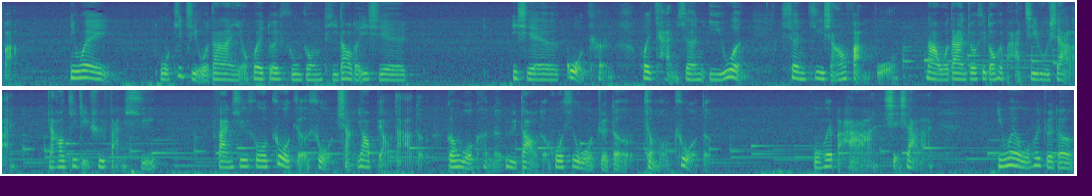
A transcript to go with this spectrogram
法，因为我自己我当然也会对书中提到的一些。一些过程会产生疑问，甚至想要反驳，那我当然就是都会把它记录下来，然后自己去反思，反思说作者所想要表达的，跟我可能遇到的，或是我觉得怎么做的，我会把它写下来，因为我会觉得，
